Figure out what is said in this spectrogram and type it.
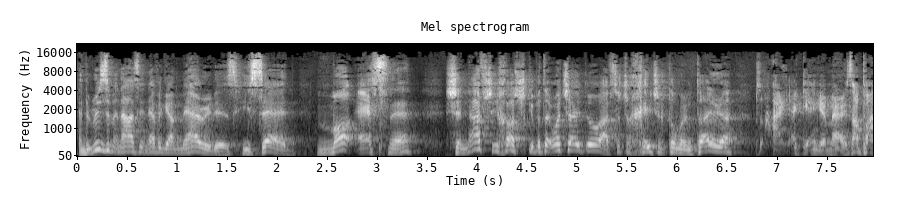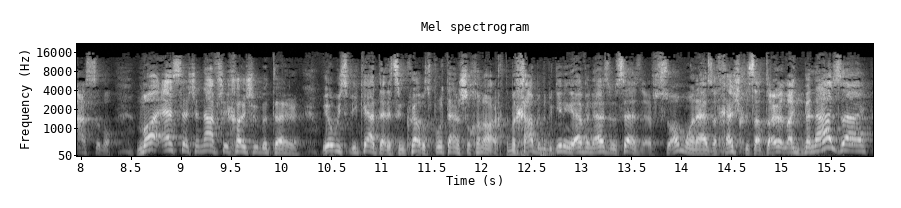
And the reason Ben Azai never got married is, he said, ma esne, what should I do? I have such a cheshik to learn Torah. I, I can't get married. It's not possible. We always speak out that it's incredible. It's brought down in Shulchan Aruch. The Mechab in the beginning of Even HaEzer says that if someone has a cheshkis Torah like Ben Azai,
